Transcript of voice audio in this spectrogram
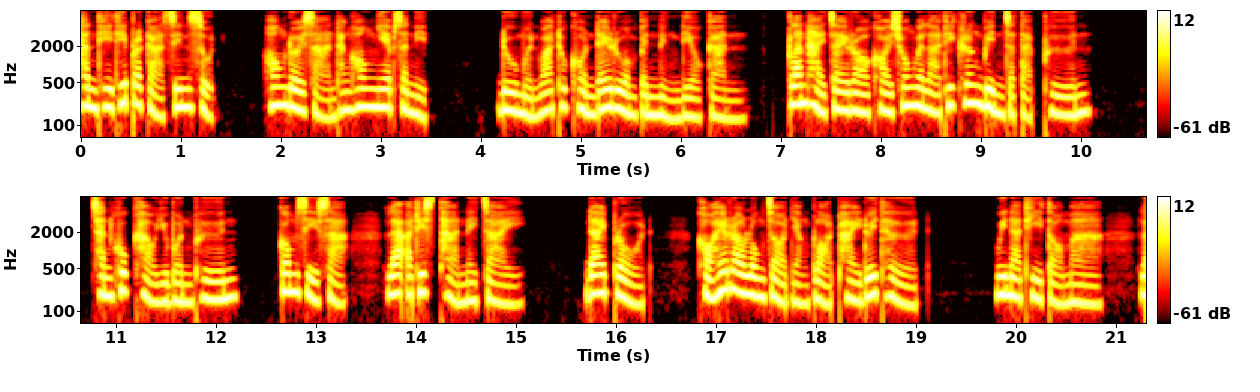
ทันทีที่ประกาศสิ้นสุด ห้องโดยสารทั้งห้องเงียบสนิท ดูเหมือนว่าทุกคนได้รวมเป็นหนึ่งเดียวกัน กลั้นหายใจรอคอยช่วงเวลาที่เครื่องบินจะแตะพื้น ฉันคุกเข่าอยู่บนพื้น ก้มศีรษะและอธิษฐานในใจ ได้โปรด ขอให้เราลงจอดอย่างปลอดภัยด้วยเถิด วินาทีต่อมาล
